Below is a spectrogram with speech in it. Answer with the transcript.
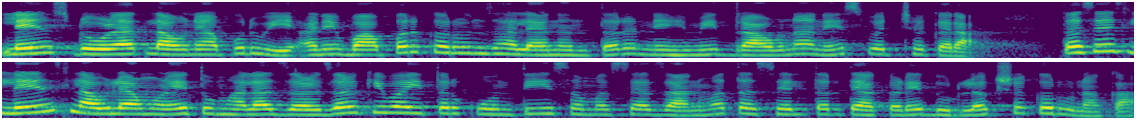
लेन्स डोळ्यात लावण्यापूर्वी आणि वापर करून झाल्यानंतर नेहमी द्रावणाने स्वच्छ करा. तसेच लेन्स लावल्यामुळे तुम्हाला जळजळ किंवा इतर कोणतीही समस्या जाणवत असेल तर त्याकडे दुर्लक्ष करू नका.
